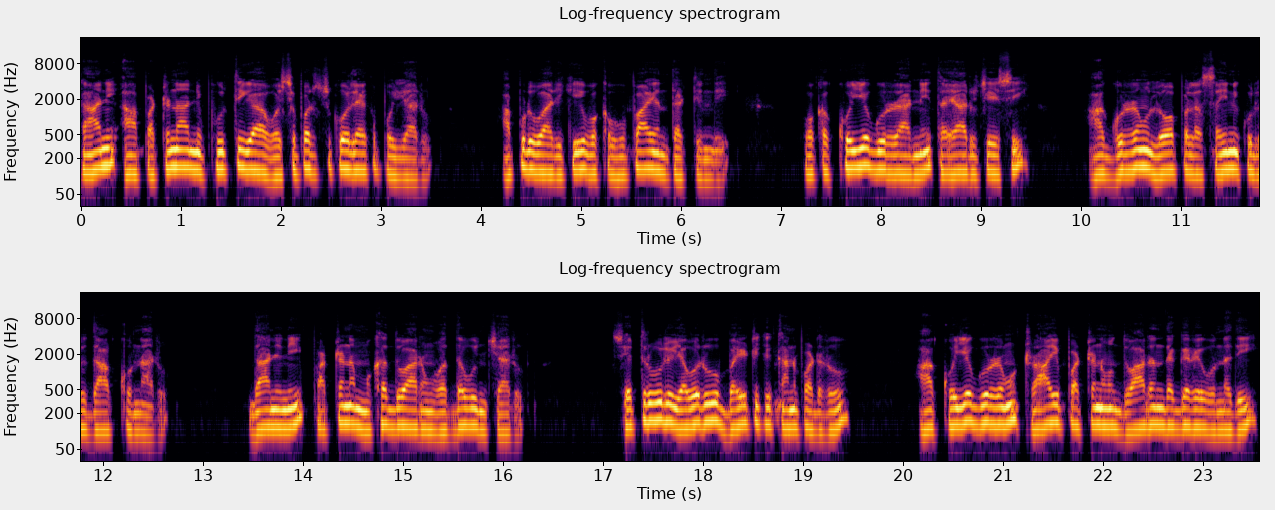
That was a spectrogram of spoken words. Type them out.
కానీ ఆ పట్టణాన్ని పూర్తిగా వశపరుచుకోలేకపోయారు. అప్పుడు వారికి ఒక ఉపాయం తట్టింది. ఒక కొయ్య గుర్రాన్ని తయారు చేసి ఆ గుర్రం లోపల సైనికులు దాక్కున్నారు. దానిని పట్టణ ముఖద్వారం వద్ద ఉంచారు. శత్రువులు ఎవరూ బయటికి కనపడరు. ఆ కొయ్య గుర్రం పట్టణం ద్వారం దగ్గరే ఉన్నది.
